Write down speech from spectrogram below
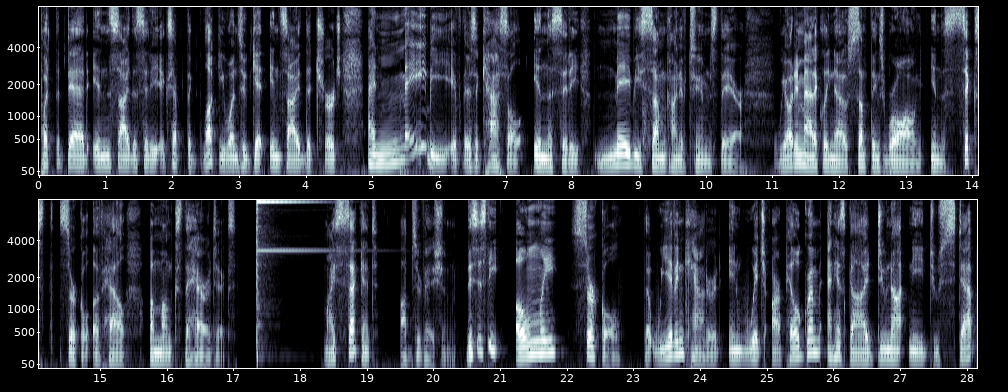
put the dead inside the city, except the lucky ones who get inside the church. And maybe if there's a castle in the city, maybe some kind of tombs there. We automatically know something's wrong in the sixth circle of hell amongst the heretics. My second observation. This is the only circle that we have encountered in which our pilgrim and his guide do not need to step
